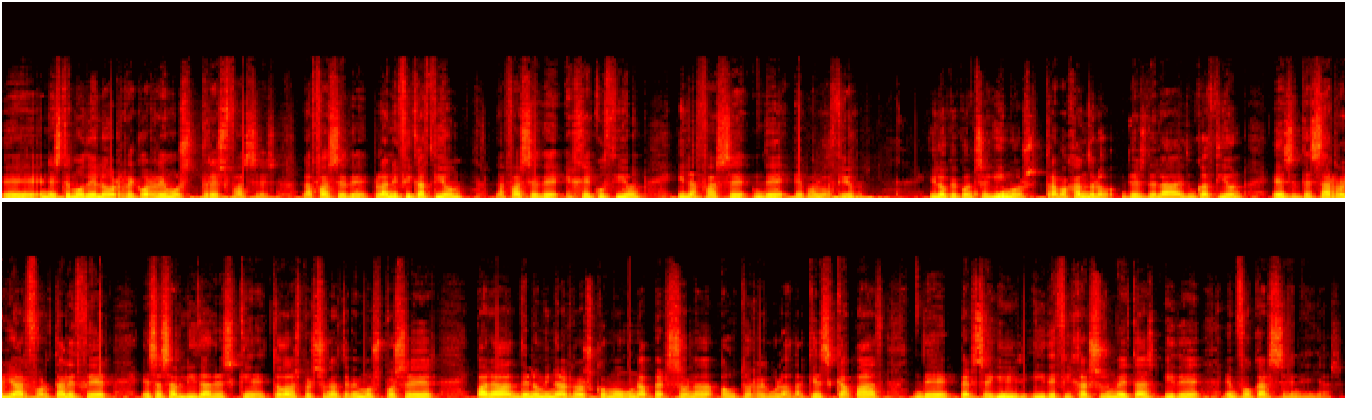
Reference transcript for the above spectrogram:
eh, en este modelo recorremos tres fases. La fase de planificación, la fase de ejecución y la fase de evaluación y lo que conseguimos trabajándolo desde la educación es desarrollar, fortalecer esas habilidades que todas las personas debemos poseer para denominarnos como una persona autorregulada, que es capaz de perseguir y de fijar sus metas y de enfocarse en ellas.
